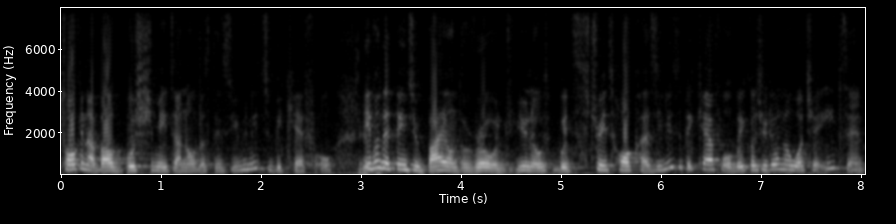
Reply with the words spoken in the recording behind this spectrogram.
talking about bush meat and all those things, you need to be careful. Yeah. Even the things you buy on the road, you know, with street hawkers, you need to be careful because you don't know what you're eating.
